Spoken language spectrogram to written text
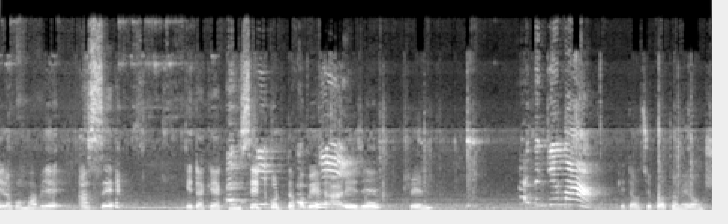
এরকম ভাবে আছে। এটাকে এখন সেট করতে হবে। আর এই যে ট্রেন এটা হচ্ছে প্রথমের অংশ।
